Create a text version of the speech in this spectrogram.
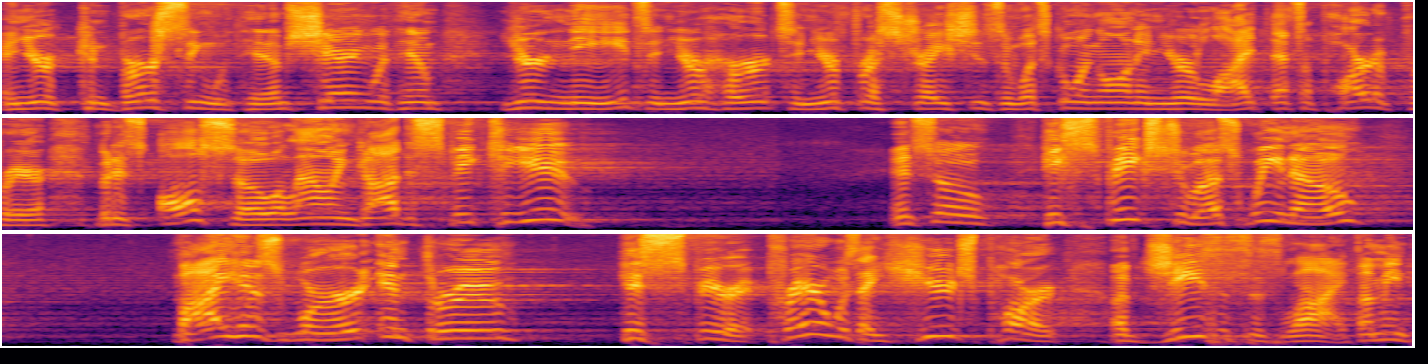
and you're conversing with Him, sharing with Him your needs and your hurts and your frustrations and what's going on in your life. That's a part of prayer, but it's also allowing God to speak to you. And so He speaks to us, we know, by His Word and through his spirit. Prayer was a huge part of Jesus' life. I mean,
